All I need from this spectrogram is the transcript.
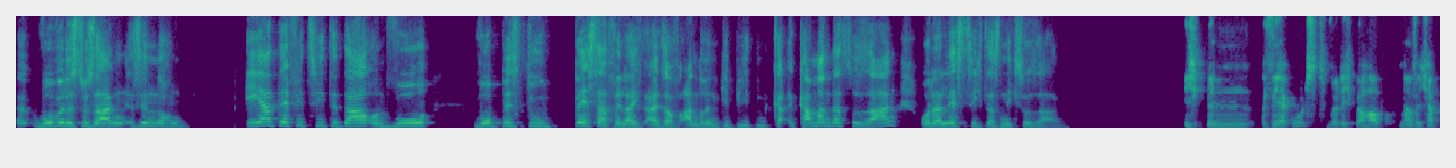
äh, wo würdest du sagen, sind noch eher Defizite da und wo, wo bist du besser vielleicht als auf anderen Gebieten? kann man das so sagen oder lässt sich das nicht so sagen? Ich bin sehr gut, würde ich behaupten. Also ich habe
